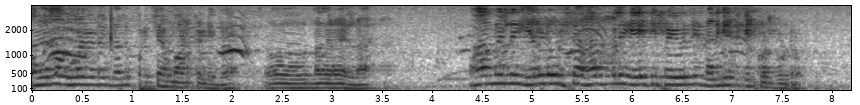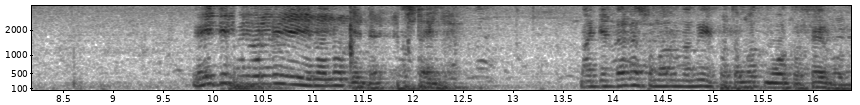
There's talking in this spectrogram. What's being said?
ಅದೆಲ್ಲ ಓಡಾಡಿ ನಾನು ಪರಿಚಯ ಮಾಡ್ಕೊಂಡಿದ್ದೆ. ನಗರ ಎಲ್ಲ. ಆಮೇಲೆ ಎರಡು ವರ್ಷ ಆದಮೇಲೆ ಏಯ್ಟಿ ಫೈವಲ್ಲಿ ನನಗೆ ಟಿಕೆಟ್ ಕೊಟ್ಬಿಟ್ರು. ಏಯ್ಟಿ ಫೈವಲ್ಲಿ ನಾನು ಗೆದ್ದೆ ಫಸ್ಟ್ ಟೈಮ್ ನಾನು ಗೆದ್ದಾಗ ಸುಮಾರು ನನಗೆ ಇಪ್ಪತ್ತೊಂಬತ್ತು ಮೂವತ್ತು ವರ್ಷ ಇರ್ಬೋದು.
